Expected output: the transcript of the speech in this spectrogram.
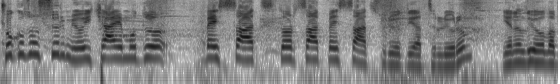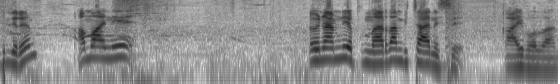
Çok uzun sürmüyor. Hikaye modu 5 saat, 4 saat, 5 saat sürüyor diye hatırlıyorum. Yanılıyor olabilirim. Ama hani önemli yapımlardan bir tanesi kaybolan.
